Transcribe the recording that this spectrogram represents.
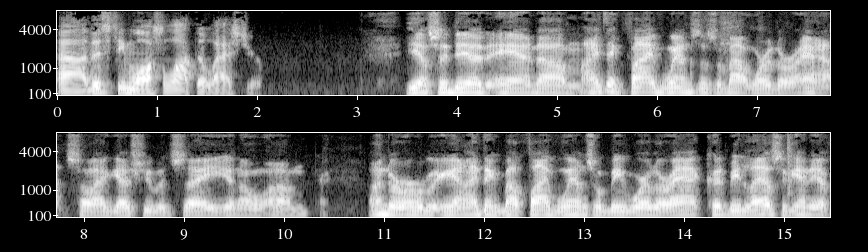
Uh, this team lost a lot, though, last year. Yes, it did, and um, I think five wins is about where they're at. So I guess you would say, you know, um, under again, I think about five wins will be where they're at. Could be less. Again, if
